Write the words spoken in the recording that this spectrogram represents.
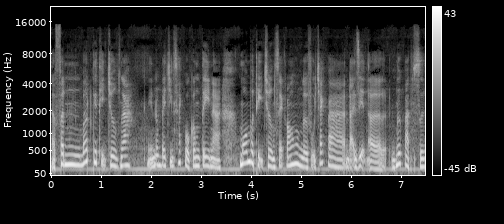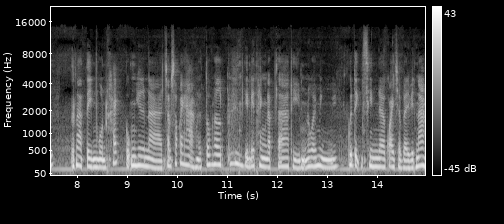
à, phân bớt cái thị trường ra. Thì lúc đấy chính sách của công ty là mỗi một thị trường sẽ có một người phụ trách và đại diện ở nước bản xứ tức là tìm nguồn khách cũng như là chăm sóc khách hàng được tốt hơn. Thì mới thành lập ra thì lúc ấy mình quyết định xin ờ, quay trở về Việt Nam.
